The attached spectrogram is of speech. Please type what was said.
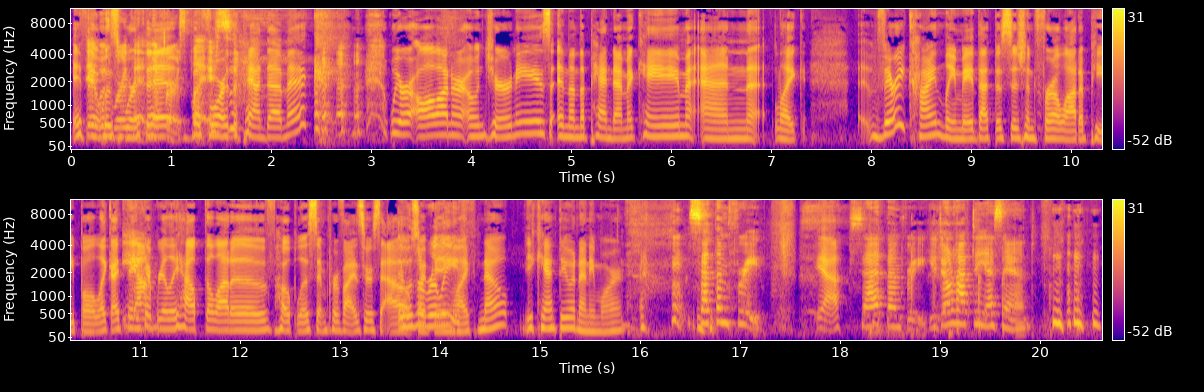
if it, was, worth, in the it, first place. before the pandemic. we were all on our own journeys and then the pandemic came and like very kindly made that decision for a lot of people. Like I think Yeah. it really helped a lot of hopeless improvisers out. It was a by relief. Like, nope, you can't do it anymore. Set them free. yeah. Set them free. You don't have to yes and.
